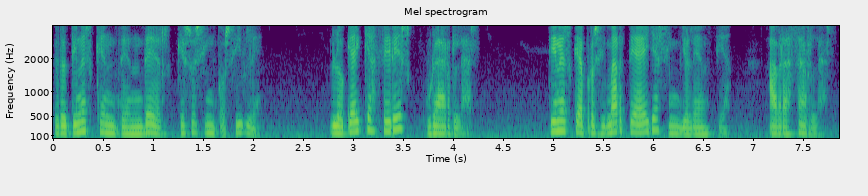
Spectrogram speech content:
Pero tienes que entender que eso es imposible. Lo que hay que hacer es curarlas. Tienes que aproximarte a ellas sin violencia, abrazarlas.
